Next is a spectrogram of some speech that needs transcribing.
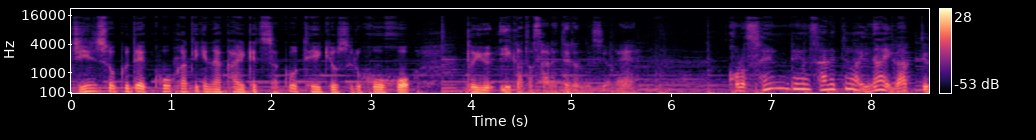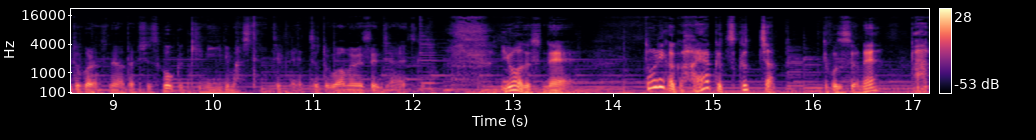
迅速で効果的な解決策を提供する方法という言い方されてるんですよね。この洗練されてはいないがっていうところはですね、私すごく気に入りましたっていうね、ちょっと上目目線じゃないですけど。要はですね、とにかく早く作っちゃってことですよね。パッ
